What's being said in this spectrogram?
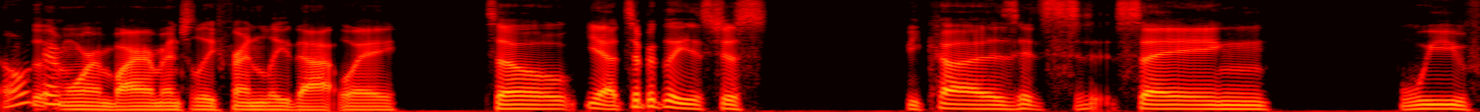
Okay. So more environmentally friendly that way. So yeah, typically it's just because it's saying we've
